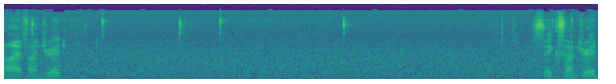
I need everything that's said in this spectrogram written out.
500. 600.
